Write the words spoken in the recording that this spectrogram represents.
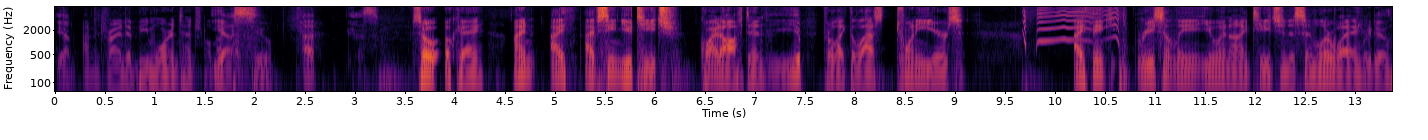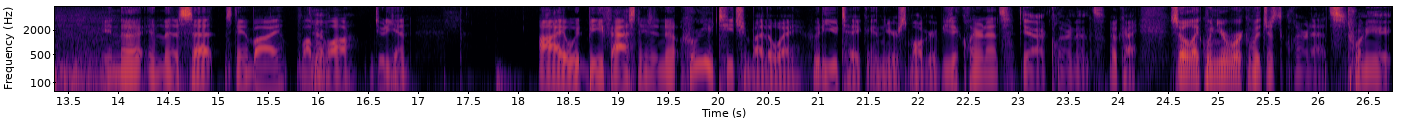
Yep. I've been trying to be more intentional about Yes. that too. Uh, yes. So okay, I I I've seen you teach quite often. Yep. for like the last 20 years. I think recently you and I teach in a similar way We do. in the in the set standby blah blah Yep. blah do it again. I would be fascinated to know who are you teaching by the way? Who do you take in your small group? You take clarinets? Yeah, clarinets. Okay. So like when you're working with just clarinets, Twenty-eight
